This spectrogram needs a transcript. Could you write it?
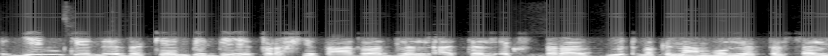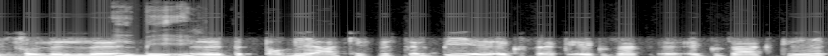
يمكن إذا كان ببيئته رح يتعرض للقتل اكستراز مثل ما كنا عم نقول للتسلسل البيئي. آه، بالطبيعة كيف بيصير بيئي اكزاكتلي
